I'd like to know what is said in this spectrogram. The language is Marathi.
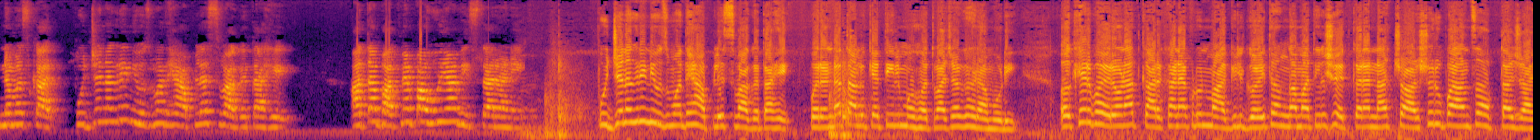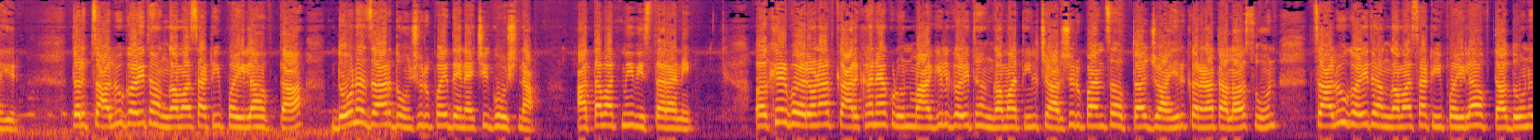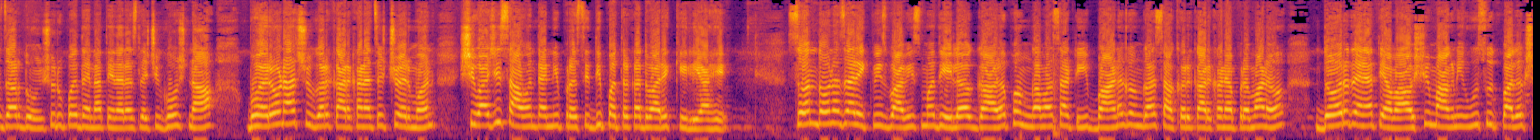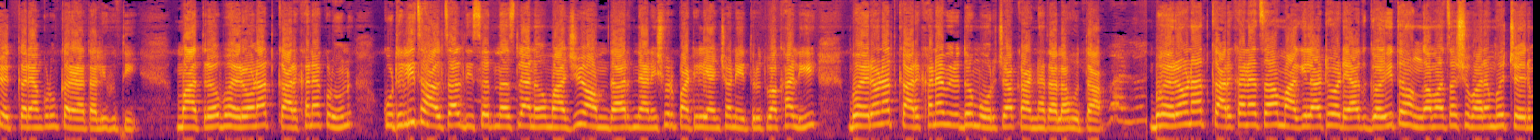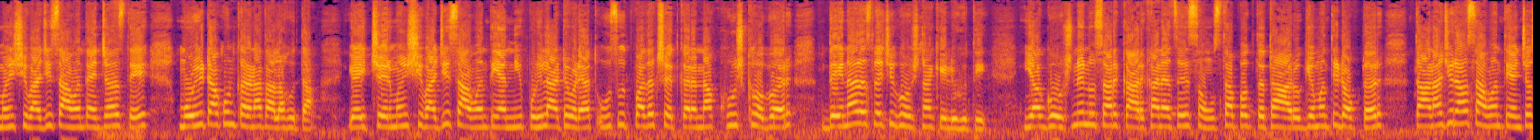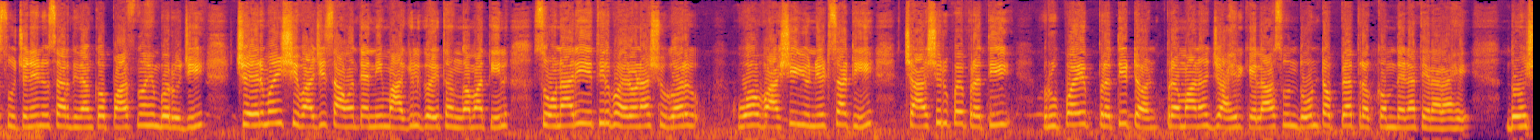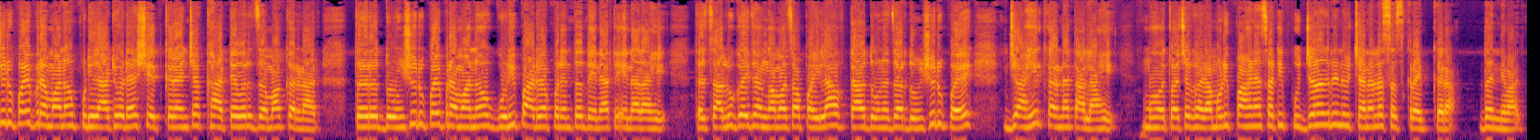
नमस्कार पूज्यनगरी न्यूजमध्ये आपलं स्वागत आहे. आता बातम्या पाहूया विस्ताराने. पूज्यनगरी न्यूजमध्ये आपले स्वागत आहे. परंडा तालुक्यातील महत्त्वाच्या घडामोडी. अखेर भैरवनाथ कारखान्याकडून मागील गळीत हंगामातील शेतकऱ्यांना चारशे रुपयांचा हप्ता जाहीर. तर चालू गळीत हंगामासाठी पहिला हप्ता दोन हजार दोनशे रुपये देण्याची घोषणा. आता बातमी विस्ताराने. अखेर भैरवनाथ कारखान्याकडून मागील गळीत हंगामातील चारशे रुपयांचा हप्ता जाहीर करण्यात आला असून चालू गळीत हंगामासाठी पहिला हप्ता दोन हजार दोनशे रुपये देण्यात येणार असल्याची घोषणा भैरवनाथ शुगर कारखान्याचे चेअरमन शिवाजी सावंत यांनी प्रसिद्धी पत्रकाद्वारे केली आहे. सन दोन हजार एकवीस बावीस मधील गाळप हंगामासाठी बाणगंगा साखर कारखान्याप्रमाणे दर देण्यात यावा अशी मागणी ऊस उत्पादक शेतकऱ्यांकडून करण्यात आली होती. मात्र भैरवनाथ कारखान्याकडून कुठलीच हालचाल दिसत नसल्यानं माजी आमदार ज्ञानेश्वर पाटील यांच्या नेतृत्वाखाली भैरवनाथ कारखान्याविरुद्ध मोर्चा काढण्यात आला होता. भैरवनाथ कारखान्याचा मागील आठवड्यात गळीत हंगामाचा शुभारंभ चेअरमन शिवाजी सावंत यांच्या हस्ते मोळी टाकून करण्यात आला होता. या चेअरमन शिवाजी सावंत यांनी पुढील आठवड्यात ऊस उत्पादक शेतकऱ्यांना खुश खबर देणार असल्याची घोषणा केली होती. या घोषणेनुसार कारखान्याचे संस्थापक तथा आरोग्यमंत्री डॉक्टर तानाजीराव सावंत यांच्या सूचनेनुसार दिनांक पाच नोव्हेंबर रोजी चेअरमन शिवाजी सावंत यांनी मागील गळीत हंगामातील सोनारी येथील भैरवनाथ शुगर व वाशी युनिटसाठी चारशे रुपये प्रति रुपये प्रति टन प्रमाण जाहीर केला असून दोन टप्प्यात रक्कम देण्यात येणार आहे. दोनशे रुपये प्रमाण पुढील आठवड्यात शेतकऱ्यांच्या खात्यावर जमा करणार. तर दोनशे रुपये प्रमाण गुढीपाडव्यापर्यंत देण्यात येणार आहे. तर चालू गैद हंगामाचा पहिला हप्ता दोन हजार दोनशे रुपये जाहीर करण्यात आला आहे. महत्त्वाच्या घडामोडी पाहण्यासाठी पूज्यनगरी न्यूज चॅनलला सबस्क्राईब करा. धन्यवाद.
